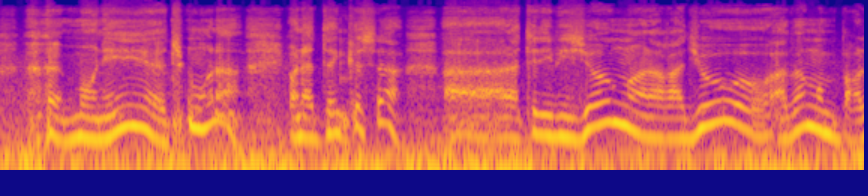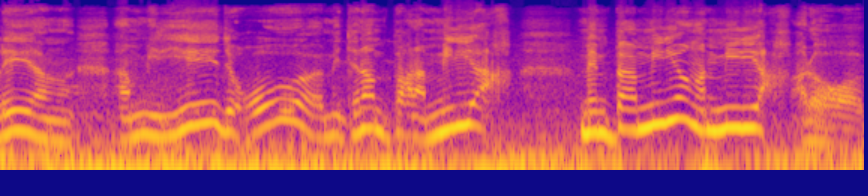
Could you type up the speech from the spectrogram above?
monnaie, tout, voilà. On n'atteint que ça. À la télévision, à la radio, avant on parlait en, en milliers d'euros, maintenant on parle en milliards. Même pas en millions, en milliards. Alors,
